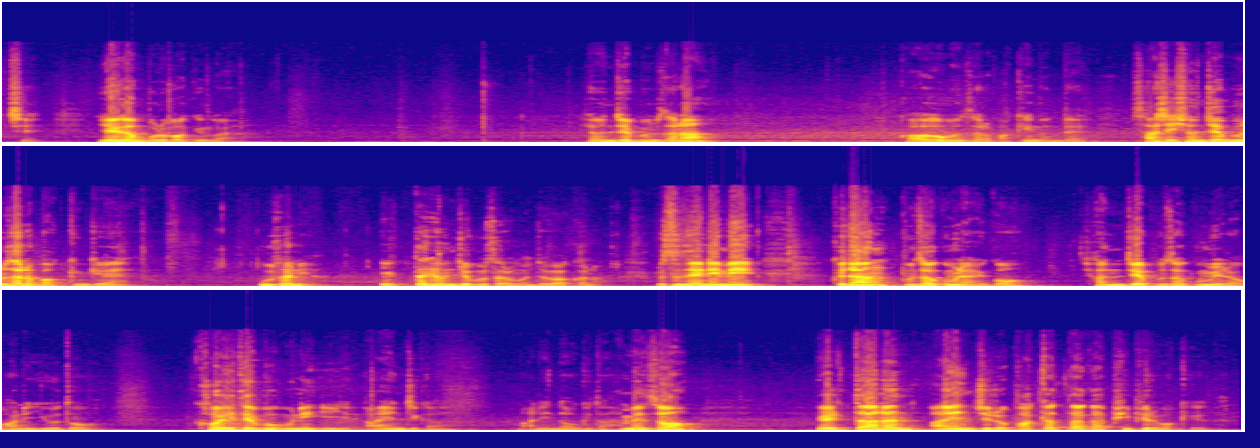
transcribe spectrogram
그치? 얘가 뭘로 바뀐 거야? 현재 분사나 과거 분사로 바뀐 건데 사실 현재 분사로 바뀐 게 우선이야. 일단 현재 분사를 먼저 바꿔놔. 그래서 선생님이 그냥 분사 구문이 아니고 현재 분사 구문이라고 하는 이유도 거의 대부분이 이 ing가 많이 나오기도 하면서 일단은 ing로 바뀌었다가 pp로 바뀌거든.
